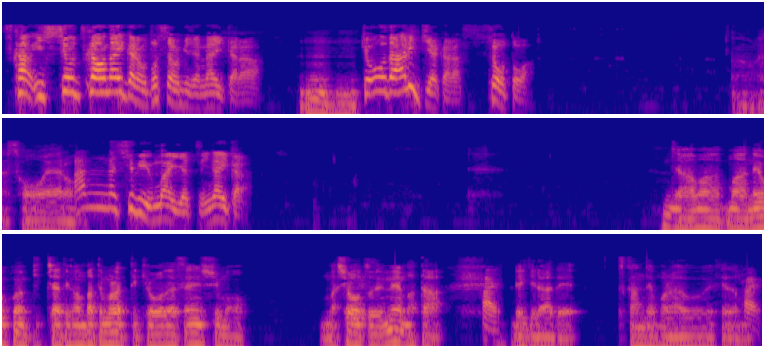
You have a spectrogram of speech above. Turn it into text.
使う、一生使わないから落としたわけじゃないから、うんうん。京田ありきやから、ショートは。そうやろ。あんな守備うまいやついないから。じゃあまあ、まあ、ネオ君はピッチャーで頑張ってもらって、京田選手も、まあ、ショートでね、また、はい。レギュラーで掴んでもらうけども。はい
